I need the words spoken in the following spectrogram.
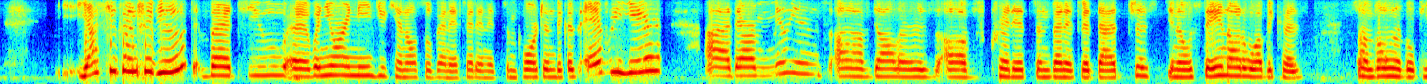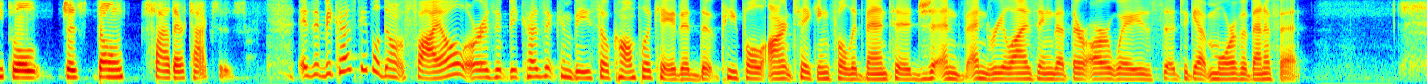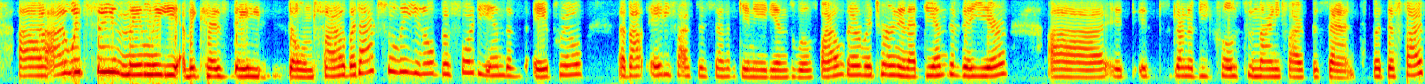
yes, you contribute, but you uh, when you are in need, you can also benefit, and it's important because every year. Uh, there are millions of dollars of credits and benefit that just you know stay in Ottawa because some vulnerable people just don't file their taxes. Is it because people don't file, or is it because it can be so complicated that people aren't taking full advantage and, and realizing that there are ways uh, to get more of a benefit? Uh, I would say mainly because they don't file, but actually, you know, before the end of April, about 85% of Canadians will file their return, and at the end of the year, uh, it, it's going to be close to 95%. But the 5%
